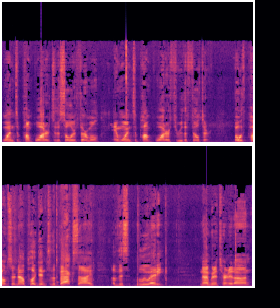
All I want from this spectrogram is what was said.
one to pump water to the solar thermal and one to pump water through the filter. Both pumps are now plugged into the back side of this Bluetti. Now I'm going to turn it on.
